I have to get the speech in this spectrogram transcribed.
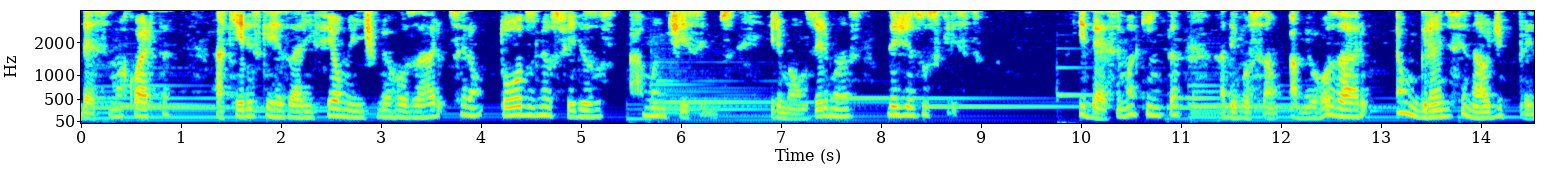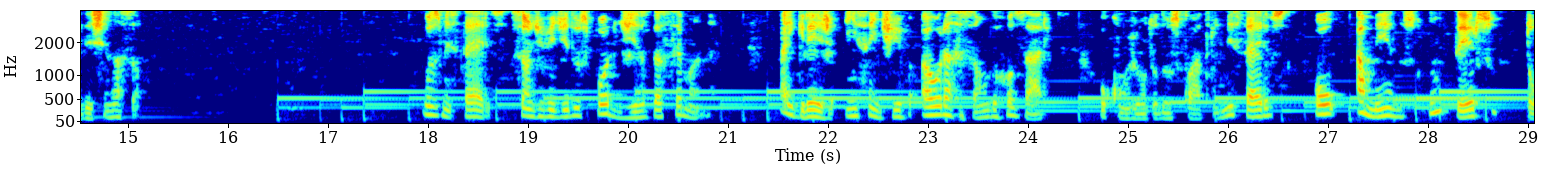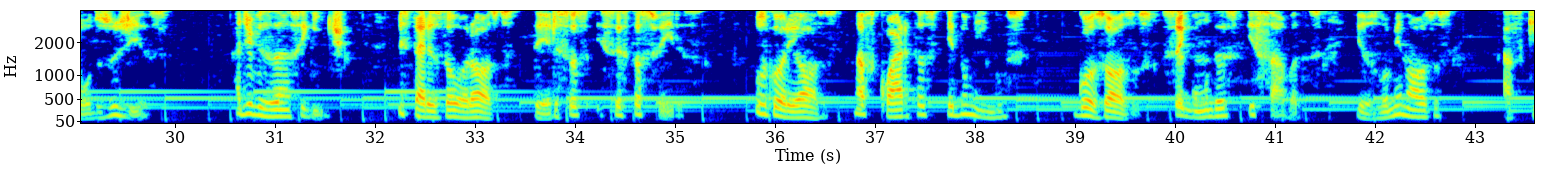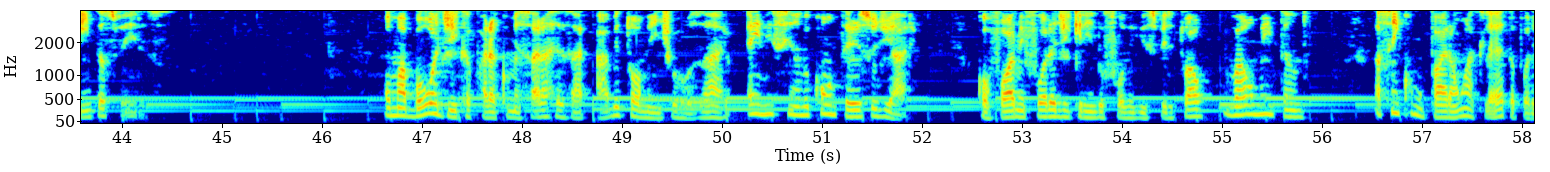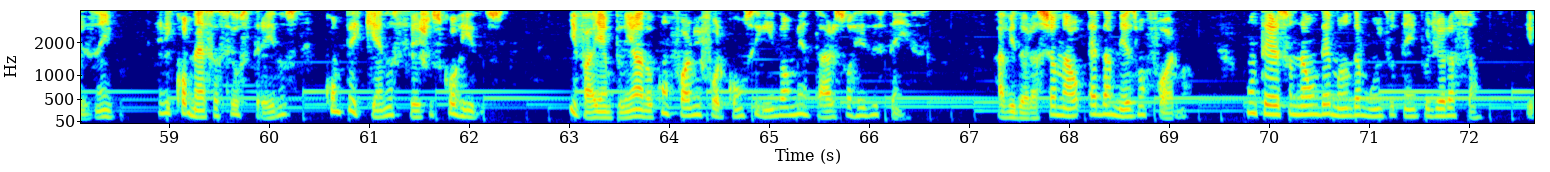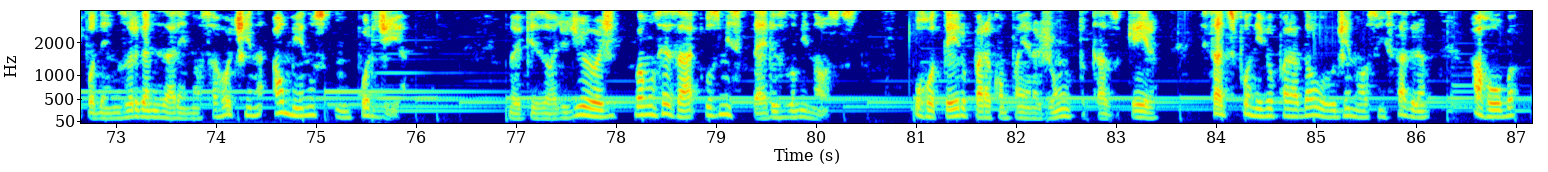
Décima quarta, aqueles que rezarem fielmente meu rosário serão todos meus filhos amantíssimos, irmãos e irmãs de Jesus Cristo. E décima quinta, a devoção a meu rosário é um grande sinal de predestinação. Os mistérios são divididos por dias da semana. A Igreja incentiva a oração do Rosário, o conjunto dos quatro mistérios, ou a menos um terço todos os dias. A divisão é a seguinte: Mistérios dolorosos, terças e sextas-feiras. Os gloriosos, nas quartas e domingos gozosos segundas e sábados, e os luminosos às quintas-feiras. Uma boa dica para começar a rezar habitualmente o rosário é iniciando com um terço diário. Conforme for adquirindo fôlego espiritual, vá aumentando. Assim como para um atleta, por exemplo, ele começa seus treinos com pequenos trechos corridos e vai ampliando conforme for conseguindo aumentar sua resistência. A vida oracional é da mesma forma. Um terço não demanda muito tempo de oração e podemos organizar em nossa rotina ao menos um por dia. No episódio de hoje, vamos rezar os mistérios luminosos. O roteiro para acompanhar junto, caso queira, está disponível para download em nosso Instagram,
